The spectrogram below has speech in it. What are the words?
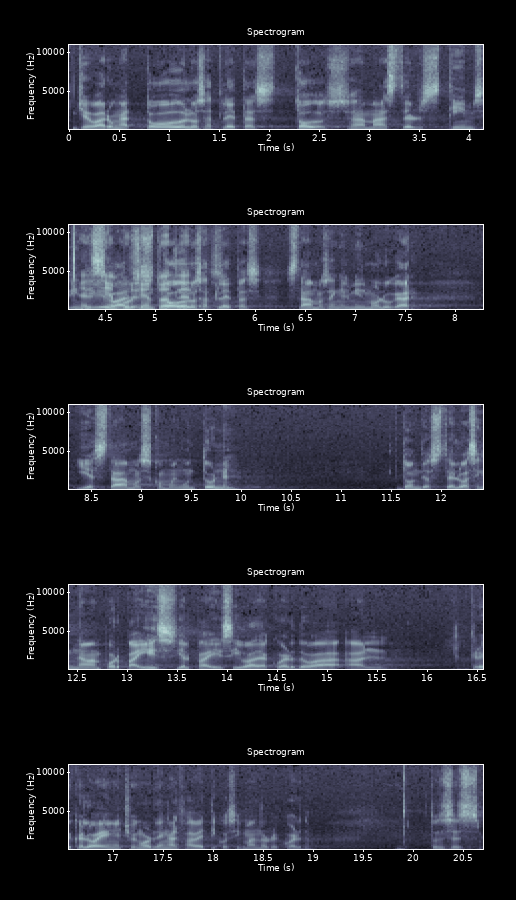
llevaron a todos los atletas todos, a masters, teams, individuales, todos los atletas estábamos en el mismo lugar y estábamos como en un túnel donde a usted lo asignaban por país y el país iba de acuerdo al, creo que lo habían hecho en orden alfabético, si mal no recuerdo. Entonces...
